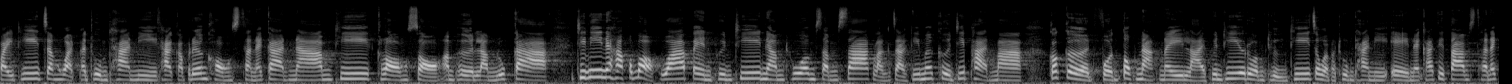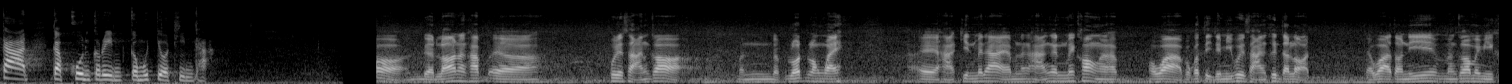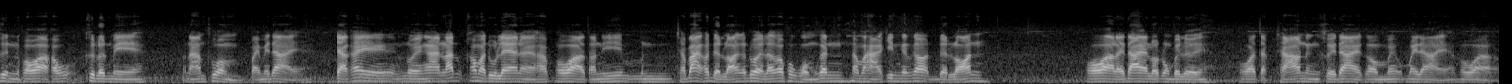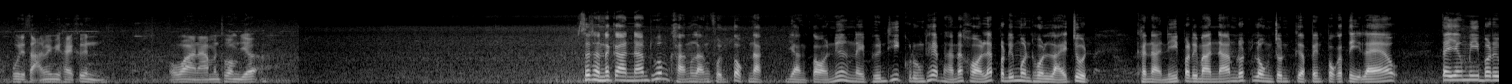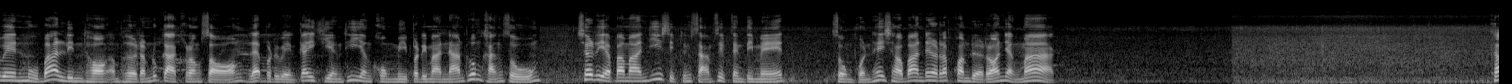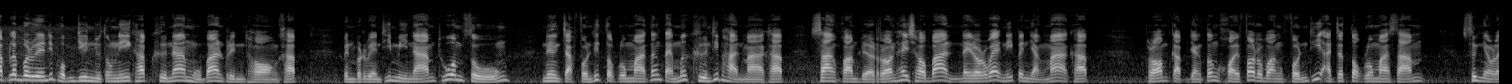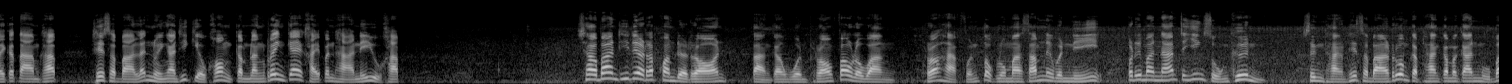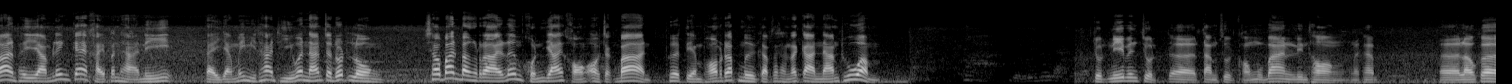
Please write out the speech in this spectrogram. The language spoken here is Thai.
ไปที่จังหวัดปทุมธานีค่ะ กับเรื่องของสถานการณ์น้ำที่คลองสองอำเภอลำลูกกา ที่นี่นะคะเขาบอกว่าเป็นพื้นที่น้ำท่วมซ้ำซากหลังจากที่เมื่อคืนที่ผ่านมา ก็เกิดฝนตกหนักในหลายพื้นที่รวมถึงที่จังหวัดปทุมธานีเองนะคะ ติดตามสถานการณ์กับคุณกรินกมุตโยธินค่ะ ก็เดือดร้อนนะครับผู้โดยสารก็มันแบบลดลงไปหากินไม่ได้มันหาเงินไม่คล่องนะครับ เพราะว่าปกติจะมีผู้โดยสารขึ้นตลอด แต่ว่าตอนนี้มันก็ไม่มีขึ้น เพราะว่าเขาขึ้นรถเมล์น้ำท่วมไปไม่ได้ อยากให้หน่วยงานรัฐเข้ามาดูแลหน่อยครับ เพราะว่าตอนนี้มันชาวบ้านเขาเดือดร้อนกันด้วย แล้วก็พวกผมกันทำมาหากินกันก็เดือดร้อน เพราะว่ารายได้ลดลงไปเลย เพราะว่าจากเช้าหนึ่งเคยได้ก็ไม่ไม่ได้ เพราะว่าผู้โดยสารไม่มีใครขึ้น เพราะว่าน้ำมันท่วมเยอะ สถานการณ์น้ำท่วมขังหลังฝนตกหนัก อย่างต่อเนื่องในพื้นที่กรุงเทพมหานครและปริมณฑลหลายจุด ขณะนี้ปริมาณน้ำลดลงจนเกือบเป็นปกติแล้ว แต่ยังมีบริเวณหมู่บ้านลินทองอำเภอลำลูกกาคลองสองและบริเวณใกล้เคียงที่ยังคงมีปริมาณน้ำท่วมขังสูง เฉลี่ยประมาณ 20-30 เซนติเมตร ส่งผลให้ชาวบ้านได้รับความเดือดร้อนอย่างมากครับและบริเวณที่ผมยืนอยู่ตรงนี้ครับคือหน้าหมู่บ้านรินทองครับเป็นบริเวณที่มีน้ำท่วมสูง เนื่องจากฝนที่ตกลงมาตั้งแต่เมื่อคืนที่ผ่านมาครับสร้างความเดือดร้อนให้ชาวบ้านในระแวกนี้เป็นอย่างมากครับ พร้อมกับยังต้องคอยเฝ้าระวังฝนที่อาจจะตกลงมาซ้ำซึ่งอย่างไรก็ตามครับ เทศบาลและหน่วยงานที่เกี่ยวข้องกำลังเร่งแก้ไขปัญหานี้อยู่ครับ ชาวบ้านที่ได้รับความเดือดร้อน ต่างกังวลพร้อมเฝ้าระวัง เพราะหากฝนตกลงมาซ้ำในวันนี้ ปริมาณน้ำจะยิ่งสูงขึ้น ซึ่งทางเทศบาลร่วมกับทางกรรมการหมู่บ้านพยายามเร่งแก้ไขปัญหานี้ แต่ยังไม่มีท่าทีว่าน้ำจะลดลง ชาวบ้านบางรายเริ่มขนย้ายของออกจากบ้าน เพื่อเตรียมพร้อมรับมือกับสถานการณ์น้ำท่วม จุดนี้เป็นจุดเอ่อต่ำสุดของหมู่บ้านลินทองนะครับเเราก็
